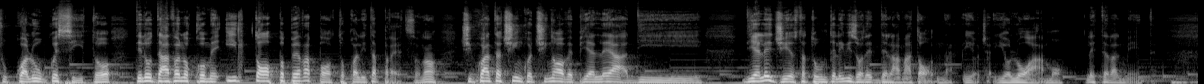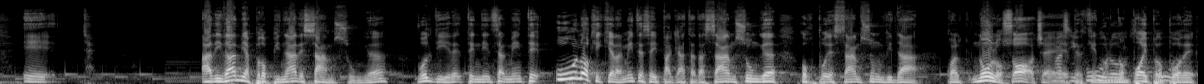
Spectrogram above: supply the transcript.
su qualunque sito te lo davano come il top per rapporto qualità-prezzo, no? 55 C9 PLA di, di LG è stato un televisore della Madonna. Io, cioè, io lo amo, letteralmente. E cioè, arrivarmi a propinare Samsung vuol dire tendenzialmente uno che chiaramente sei pagata da Samsung oppure Samsung vi dà qual- non lo so, cioè, Ma perché sicuro, non, non puoi sicuro. proporre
